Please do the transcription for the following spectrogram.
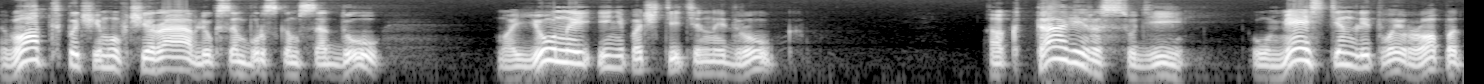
Вот почему вчера в Люксембургском саду мой юный и непочтительный друг. Октавий, рассуди, уместен ли твой ропот,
